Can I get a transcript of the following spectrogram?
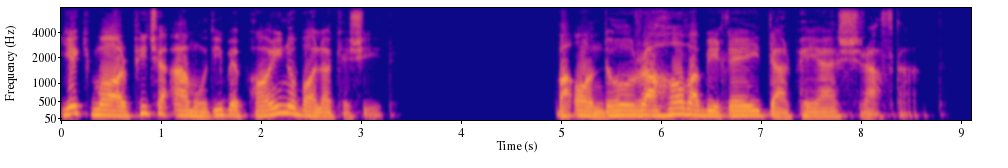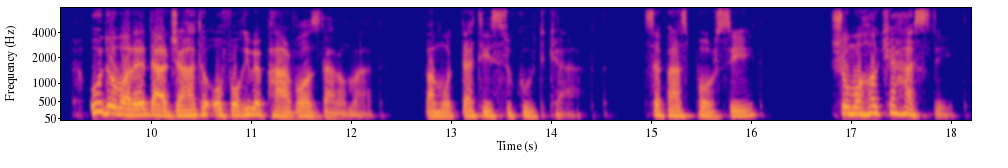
یک مارپیچ عمودی به پایین و بالا کشید. و آن دو رها و بیقید در پیش رفتند. او دوباره در جهت افقی به پرواز درآمد و مدتی سکوت کرد. سپس پرسید شماها که هستید؟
